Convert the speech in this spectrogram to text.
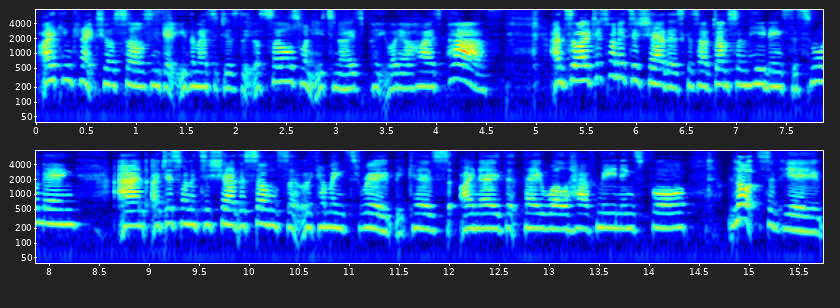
I can connect to your souls and get you the messages that your souls want you to know to put you on your highest path. And so I just wanted to share this because I've done some healings this morning and I just wanted to share the songs that were coming through because I know that they will have meanings for lots of you,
